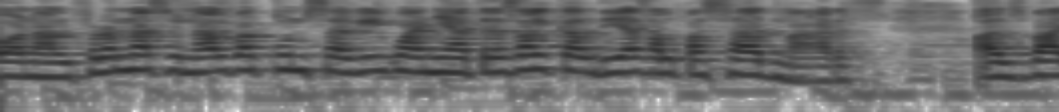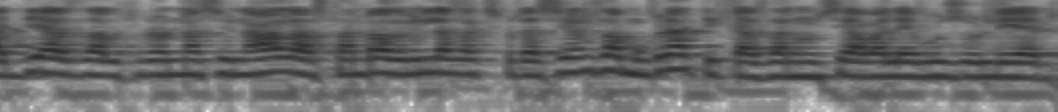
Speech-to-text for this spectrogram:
on el Front Nacional va aconseguir guanyar tres alcaldies el passat març. Els batlles del Front Nacional estan reduint les expressions democràtiques, denunciava Levo Julier,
